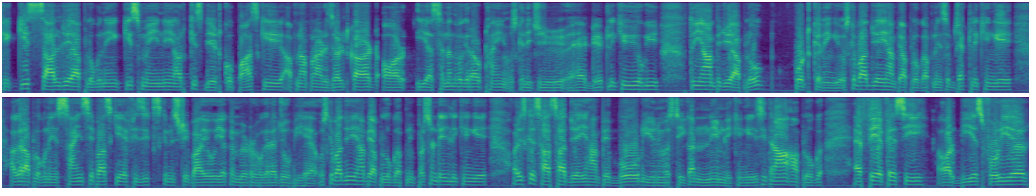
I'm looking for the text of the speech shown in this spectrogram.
के किस साल जो है आप लोगों ने, किस महीने और किस डेट को पास किए अपना अपना रिज़ल्ट कार्ड और या सनद वगैरह उठाएँ उसके नीचे जो है डेट लिखी हुई होगी। तो यहाँ पे जो है आप लोग पुट करेंगे। उसके बाद जो है, यहाँ पे आप लोग अपने सब्जेक्ट लिखेंगे। अगर आप लोगों ने साइंस से पास किया है फिजिक्स केमिस्ट्री बायो या कंप्यूटर वगैरह जो भी है, उसके बाद जो है, यहाँ पे आप लोग अपनी परसेंटेज लिखेंगे और इसके साथ साथ जो है, यहाँ पे बोर्ड यूनिवर्सिटी का नेम लिखेंगे। इसी तरह आप लोग एफ़ एफ़ एस सी और बी एस फोर ईयर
